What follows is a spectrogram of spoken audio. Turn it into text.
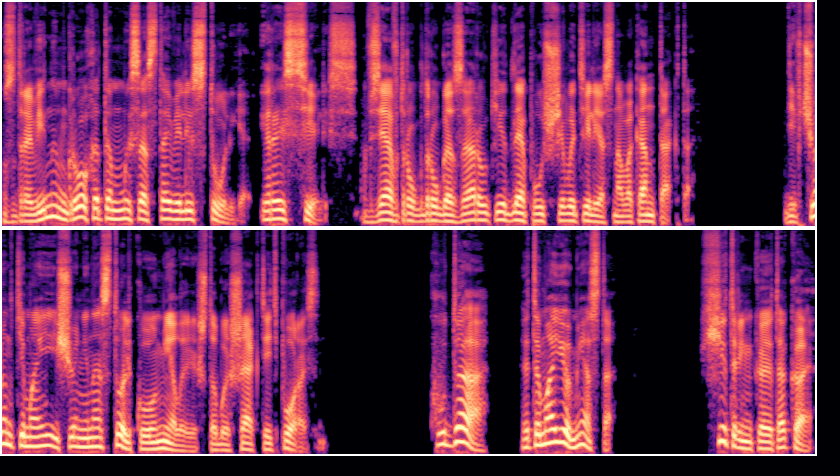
С дровяным грохотом мы составили стулья и расселись, взяв друг друга за руки для пущего телесного контакта. Девчонки мои еще не настолько умелые, чтобы шактить порознь. «Куда? Это мое место!» «Хитренькая такая!»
